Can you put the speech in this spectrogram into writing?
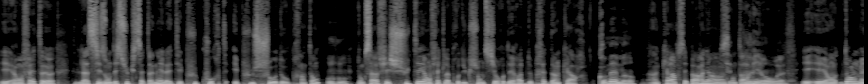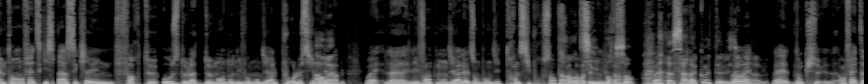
Et en fait, euh, la saison des sucres cette année, elle a été plus courte et plus chaude au printemps. Mhm. Donc, ça a fait chuter en fait la production de sirop d'érable de près d'un quart. Quand même, hein. Un quart, c'est pas rien. Hein, c'est pas rien, ouais. Et, et en- dans le même temps, en fait, ce qui se passe, c'est qu'il y a une forte hausse de la demande au niveau mondial pour le sirop Ah ouais. d'érable. Ouais, la- les ventes mondiales, elles ont bondi de 36% par rapport à 2020. 36%. Ouais. ça a la cote, le Ouais, ouais. sirop Ouais, donc en fait,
